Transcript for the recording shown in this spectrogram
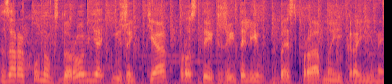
за рахунок здоров'я і життя простих жителів безправної країни.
